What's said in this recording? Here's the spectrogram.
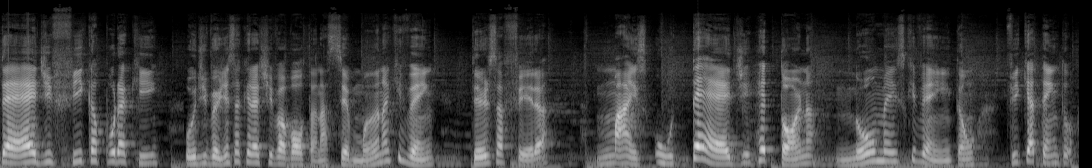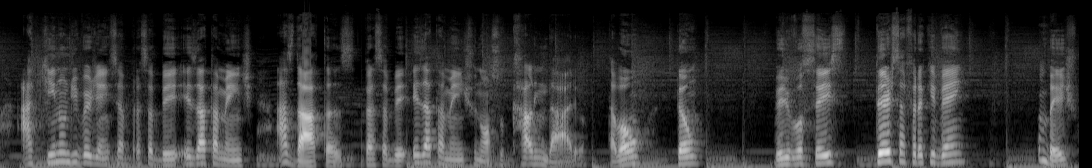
TED fica por aqui. O Divergência Criativa volta na semana que vem, terça-feira, mas o TED retorna no mês que vem. Então fique atento aqui no Divergência para saber exatamente as datas, para saber exatamente o nosso calendário, tá bom? Então, vejo vocês terça-feira que vem. Um beijo,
